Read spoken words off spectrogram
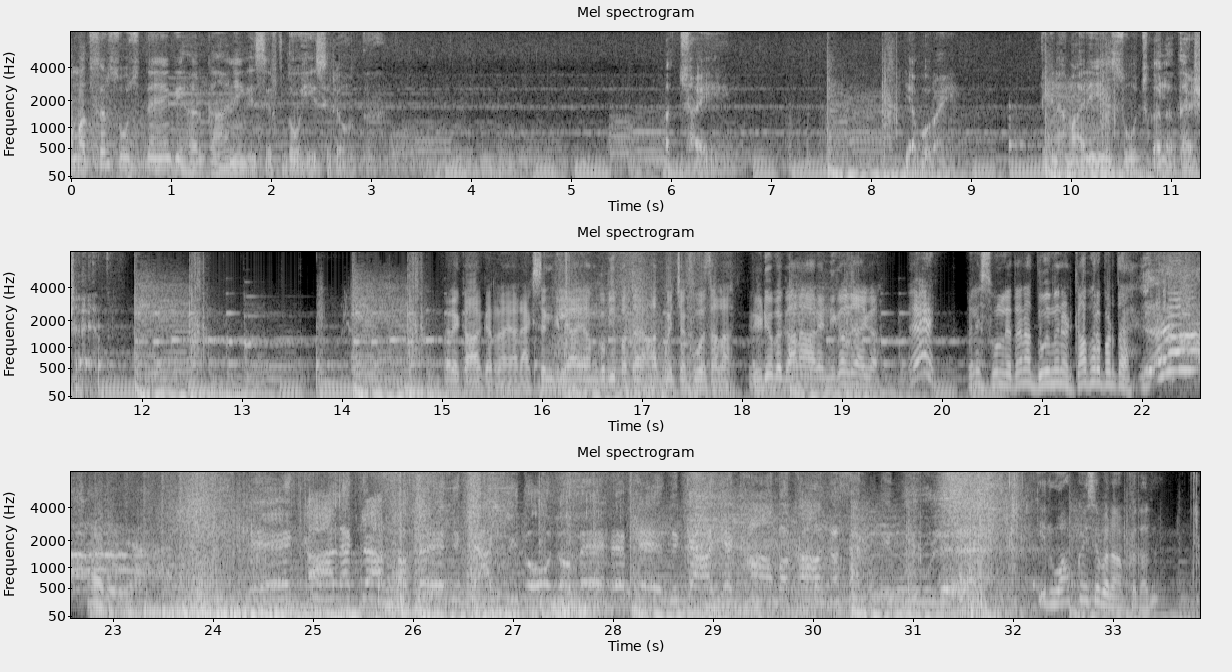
हम अक्सर सोचते हैं कि हर कहानी के सिर्फ़ दो ही सिरे होते हैं। अच्छाई या बुराई। लेकिन हमारी ये सोच गलत है शायद। अरे कहा कर रहा है यार? एक्शन के लिए आए हमको भी पता है हाथ में चक्कू है साला। रेडियो पे गाना आ रहा है निकल जाएगा। ए, पहले सुन लेते हैं ना दो मिनट का फ़र्क पड़ता है? अरे यार। ये रुआब कैसे बना आपका दादा?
